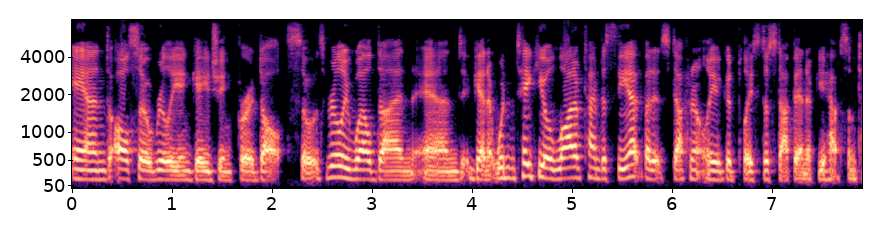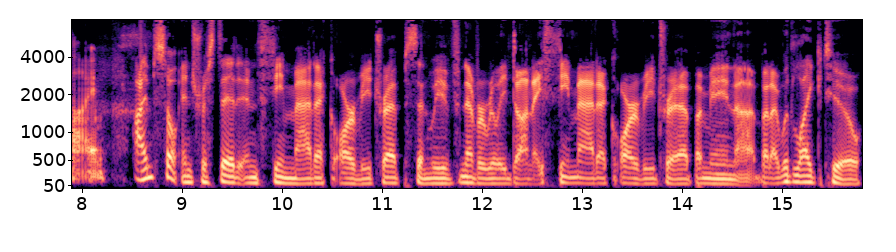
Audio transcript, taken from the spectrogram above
and also really engaging for adults. So it was really well done. And again, it wouldn't take you a lot of time to see it, but it's definitely a good place to stop in if you have some time. I'm so interested in thematic RV trips, and we've never really done a thematic RV trip. I mean, uh, but I would like to.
